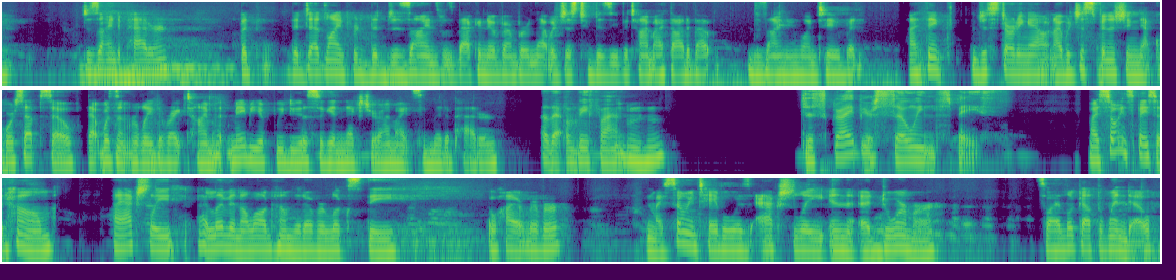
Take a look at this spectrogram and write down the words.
designed a pattern, but the deadline for the designs was back in November, and that was just too busy of a time. I thought about designing one too, but I think just starting out, and I was just finishing that course up, so that wasn't really the right time. But maybe if we do this again next year, I might submit a pattern. Oh, that would be fun. Mm-hmm. Describe your sewing space. my sewing space at home i actually i live in a log home that overlooks the ohio river. And my sewing table is actually in a dormer. So i look out the window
